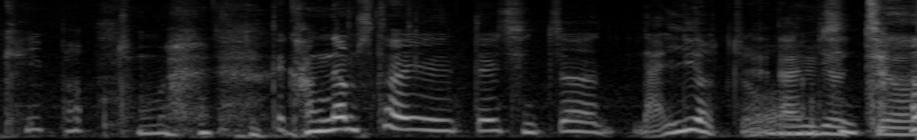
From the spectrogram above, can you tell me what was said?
케이팝 정말 근데 강남 스타일 때 진짜 난리였죠. 네, 난리였죠.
